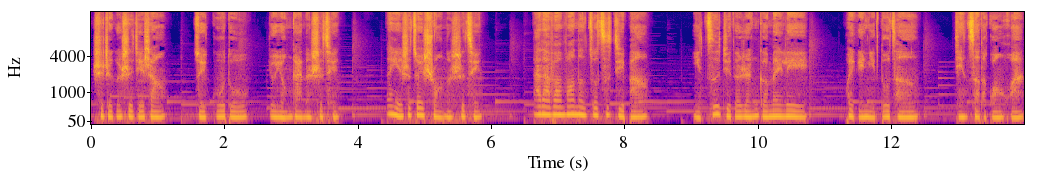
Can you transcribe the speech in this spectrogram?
是这个世界上最孤独又勇敢的事情，但也是最爽的事情。大大方方的做自己吧，你自己的人格魅力会给你镀层金色的光环。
